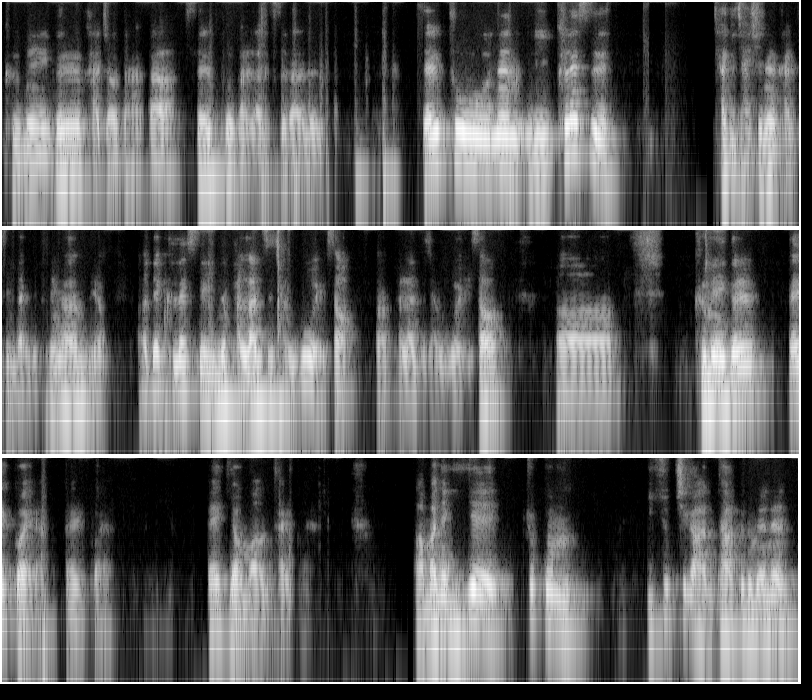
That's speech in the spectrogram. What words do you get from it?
금액을 가져다가 셀프 밸런스라는 셀프는 우리 클래스 자기 자신을 가리킨다 이렇게 생각하면 돼요. 어, 내 클래스에 있는 밸런스 잔고에서 어, 밸런스 잔고에서 어, 금액을 뺄 거예요. 뺄 거야. 빼기 어마운트 할 거야. 아, 만약 이게 조금 익숙치가 않다 그러면은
